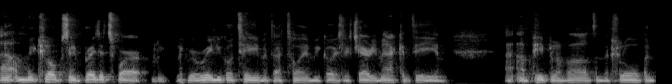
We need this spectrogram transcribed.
Uh, and my club, St. Brigid's, were like we were a really good team at that time. We guys like Gerry McEntee and and people involved in the club, and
